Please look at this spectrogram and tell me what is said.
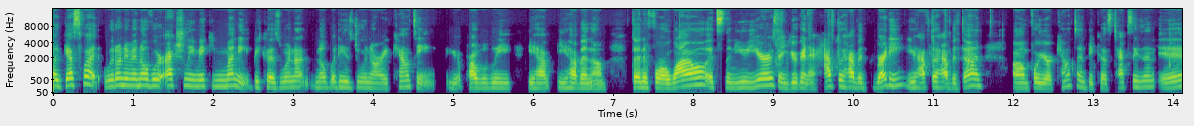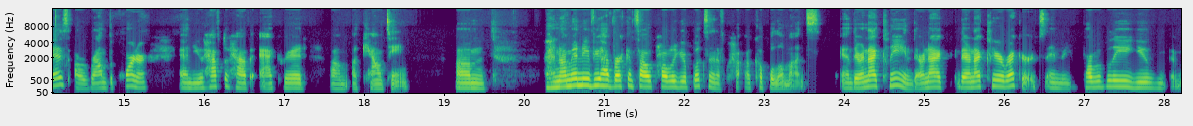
but guess what? We don't even know if we're actually making money because we're not. Nobody is doing our accounting. You're probably you have you haven't um, done it for a while. It's the New Year's, and you're gonna have to have it ready. You have to have it done um, for your accountant because tax season is around the corner, and you have to have accurate um, accounting. Um, and how many of you have reconciled probably your books in a, a couple of months? And they're not clean they're not they're not clear records and probably you um,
